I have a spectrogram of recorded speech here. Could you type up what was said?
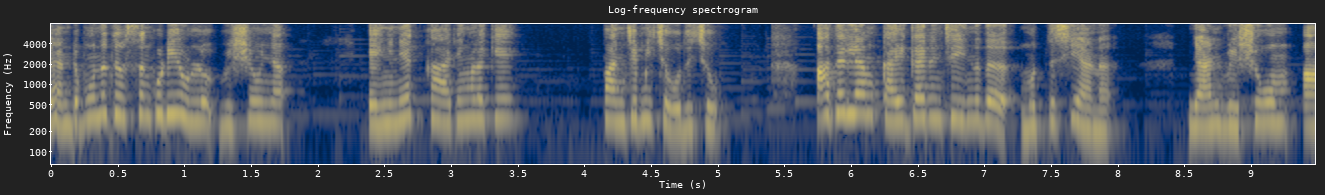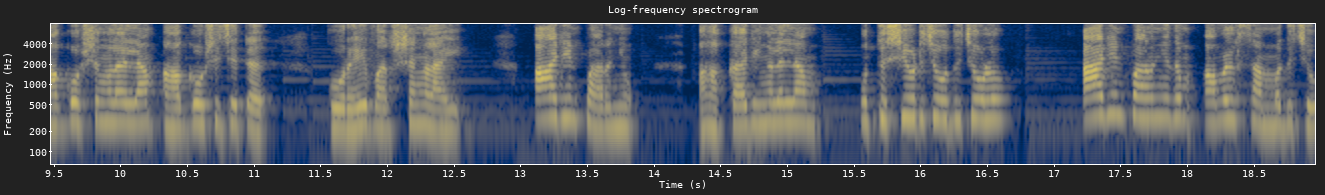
രണ്ടു മൂന്ന് ദിവസം കൂടിയേ ഉള്ളൂ വിഷുവിന്. എങ്ങനെയാ കാര്യങ്ങളൊക്കെ? പഞ്ചമി ചോദിച്ചു. അതെല്ലാം കൈകാര്യം ചെയ്യുന്നത് മുത്തശ്ശിയാണ്. ഞാൻ വിഷുവും ആഘോഷങ്ങളെല്ലാം ആഘോഷിച്ചിട്ട് കുറെ വർഷങ്ങളായി. ആര്യൻ പറഞ്ഞു ആ കാര്യങ്ങളെല്ലാം മുത്തശ്ശിയോട് ചോദിച്ചോളൂ. ആര്യൻ പറഞ്ഞതും അവൾ സമ്മതിച്ചു.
